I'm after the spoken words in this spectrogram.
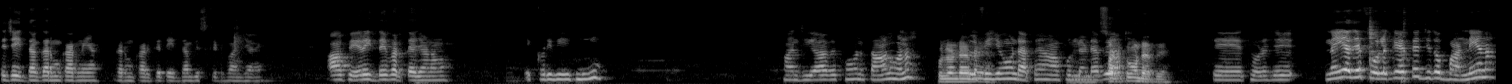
ਤੇ ਜੇ ਇਦਾਂ ਗਰਮ ਕਰਨੇ ਆ ਗਰਮ ਕਰਕੇ ਤੇ ਇਦਾਂ ਬਿਸਕਿਟ ਬਣ ਜਾਣੇ। ਆ ਫੇਰ ਇਦਾਂ ਹੀ ਵਰਤਿਆ ਜਾਣਾ ਵਾ। ਇੱਕ ਵਾਰੀ ਵੇਖ ਲਈਏ। ਹਾਂਜੀ ਆ ਵੇਖੋ ਹੁਣ ਤਾਂ ਨੂੰ ਹਨਾ। ਫੁੱਲਣ ਡੈ ਫਲਫੀ ਪਿਆ ਜਿਹਾ ਹੁੰਦਾ ਪਿਆ ਹਾਂ ਫੁੱਲਣ ਡਿਆ ਪਿਆ। ਸਖਤ ਹੋਣ ਡੈ ਪਿਆ ਤੇ ਥੋੜੇ ਜੇ ਨਹੀਂ ਅਜੇ ਫੁੱਲ ਕੇ ਤੇ ਜਦੋਂ ਬਣਨੇ ਆ ਨਾ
